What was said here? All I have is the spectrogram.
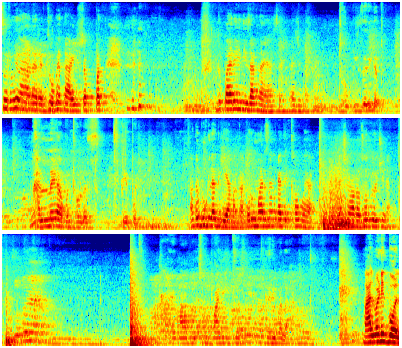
सुरू राहणार आहे. झोपेत आई शपथ. दुपारी नि जागणार आहे असं अजिबात. झोपली तरी का तू? खाल्लंय आपण थोडंच ते पण. आता भूक लागली आहे माका तर रुमार जाऊन काहीतरी खाऊ घ्या. त्याशिवाय माका झोप येऊची ना गरीबाला. मालवणीत बोल.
